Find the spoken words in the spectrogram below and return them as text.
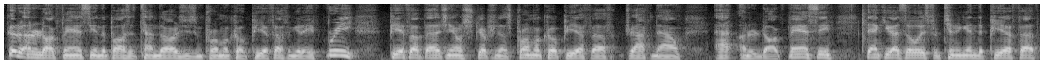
Go to Underdog Fantasy and deposit $10 using promo code PFF and get a free PFF Edge annual subscription. That's promo code PFF. Draft now at Underdog Fantasy. Thank you, as always, for tuning in to PFF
